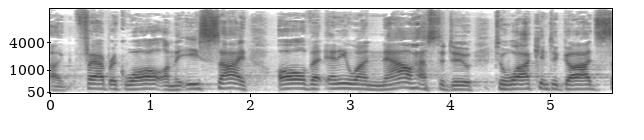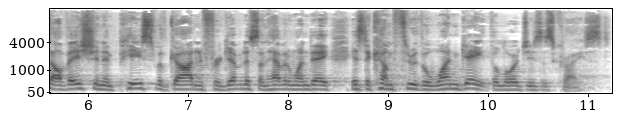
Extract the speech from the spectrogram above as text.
uh, fabric wall on the east side. All that anyone now has to do to walk into God's salvation and peace with God and forgiveness in heaven one day is to come through the one gate, the Lord Jesus Christ.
